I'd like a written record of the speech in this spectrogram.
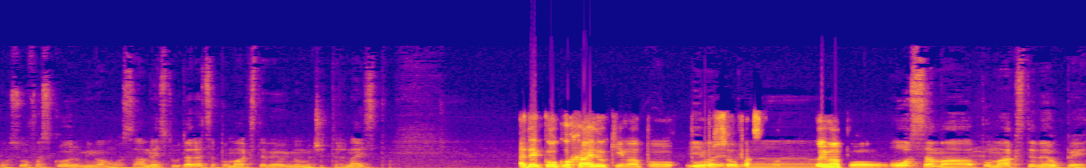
po SofaScore mi imamo 18 udaraca, po Max TV-u imamo 14. A de koliko Hajduk ima po, po Ima, Sofa? e, ima po... 8, a po Max TV-u 5.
